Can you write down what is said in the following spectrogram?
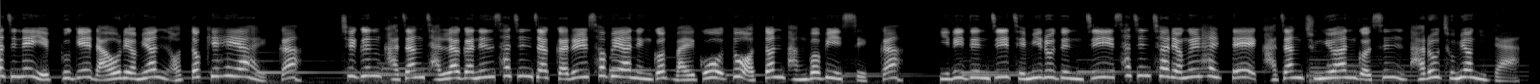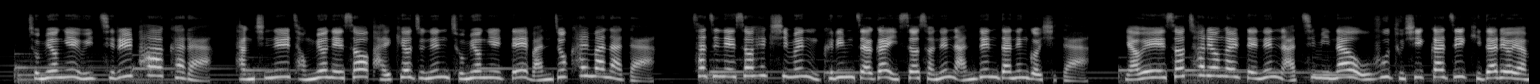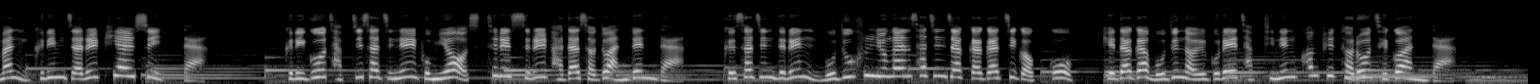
사진에 예쁘게 나오려면 어떻게 해야 할까? 최근 가장 잘 나가는 사진작가를 섭외하는 것 말고 또 어떤 방법이 있을까? 일이든지 재미로든지 사진 촬영을 할 때 가장 중요한 것은 바로 조명이다. 조명의 위치를 파악하라. 당신을 정면에서 밝혀주는 조명일 때 만족할 만하다. 사진에서 핵심은 그림자가 있어서는 안 된다는 것이다. 야외에서 촬영할 때는 아침이나 오후 2시까지 기다려야만 그림자를 피할 수 있다. 그리고 잡지 사진을 보며 스트레스를 받아서도 안 된다. 그 사진들은 모두 훌륭한 사진작가가 찍었고, 게다가 모든 얼굴에 잡티는 컴퓨터로 제거한다.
